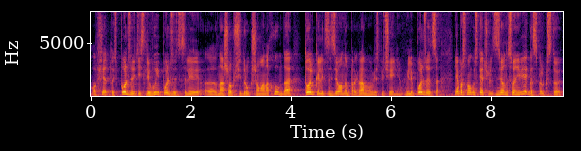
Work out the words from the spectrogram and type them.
вообще, то есть пользуетесь ли вы, пользуется ли э, наш общий друг Шаманахум, да, только лицензионным программным обеспечением? Или пользуется... Я просто могу сказать, что лицензионный Sony Vegas сколько стоит?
